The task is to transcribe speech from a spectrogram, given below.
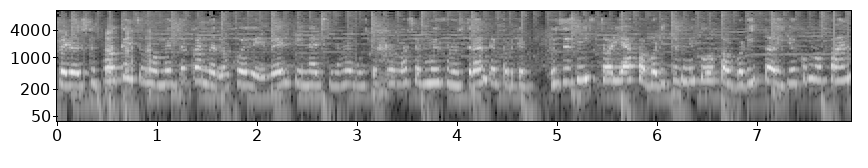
Pero supongo que en su momento cuando lo juegue y ve el final, si no me gusta, pues va a ser muy frustrante, porque pues es mi historia favorita, es mi juego favorito, y yo como fan,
